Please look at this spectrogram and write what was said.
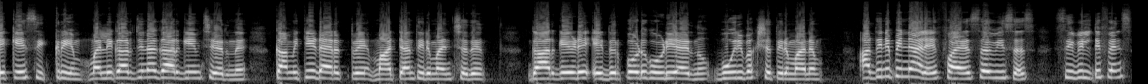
എ കെ സിക്രിയും മല്ലികാർജുന ഖാർഗെയും ചേർന്ന് കമ്മിറ്റി ഡയറക്ടറെ മാറ്റാൻ തീരുമാനിച്ചത്. ഖാർഗെയുടെ എതിർപ്പോടുകൂടിയായിരുന്നു ഭൂരിപക്ഷ തീരുമാനം. അതിനു പിന്നാലെ fire services civil defence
